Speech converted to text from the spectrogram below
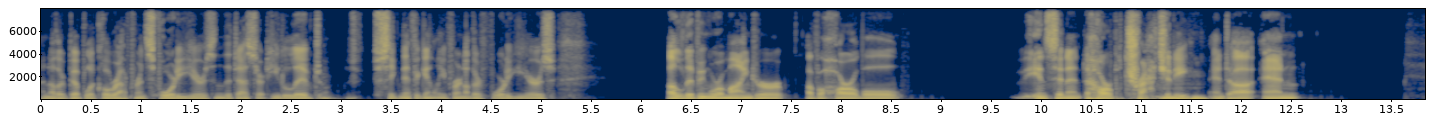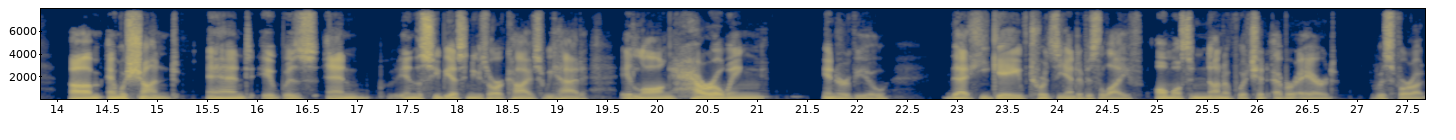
another biblical reference: forty years in the desert. He lived significantly for another forty years, a living reminder of a horrible incident, a horrible tragedy, Mhm. and uh, and um, and was shunned. And it was and in the CBS News archives, we had a long, harrowing interview that he gave towards the end of his life, almost none of which had ever aired. It was for an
